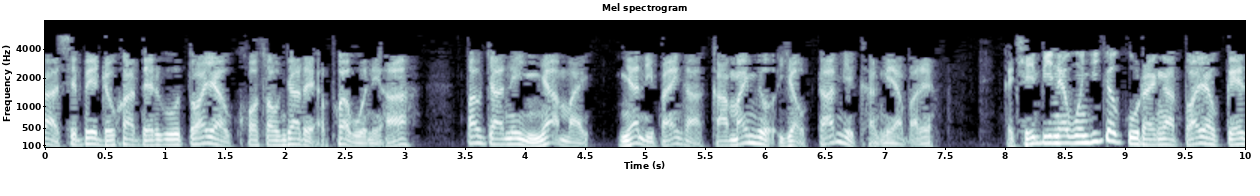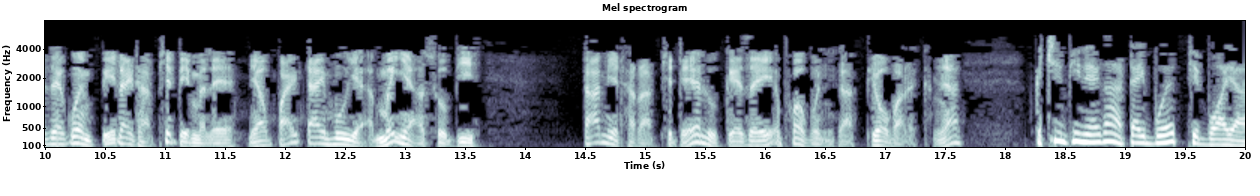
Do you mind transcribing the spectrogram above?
က စစ်ဘေးဒုက္ခသည်တွေကို သွားရောက်ခေါ်ဆောင်ကြတဲ့ အဖွဲ့ဝင်တွေဟာ သောကြာနေ့ညနေပိုင်းက ကာမိုင်းမြို့အရောက် တားမြစ်ခံခဲ့ရပါတယ် ကချင်ပြည်နယ်ဝန်ကြီးချုပ်ကိုယ်တိုင်က သွားရောက်ကယ်ဆယ်ခွင့်ပေးလိုက်တာဖြစ်ပေမယ့်လည်း မြောက်ပိုင်းတိုင်းမှူးရဲ့အမိန့်အရဆိုပြီး တားမြစ်ထားတာဖြစ်တယ်လို့ ကယ်ဆယ်ရေးအဖွဲ့ဝင်တွေက ပြောပါတယ်ခင်ဗျာ။ကချင်ပြည်နယ်က တိုက်ပွဲဖြစ်ပွားရာ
